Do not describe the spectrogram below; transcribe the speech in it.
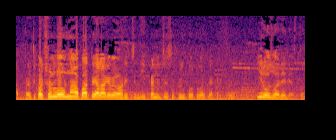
ఆ ప్రతిపక్షంలో ఉన్న ఆ పార్టీ అలాగే వ్యవహరించింది. ఇక్కడి నుంచి సుప్రీంకోర్టు వరకు ఎక్కడికి పోయినా. ఈరోజు అదే చేస్తాం.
